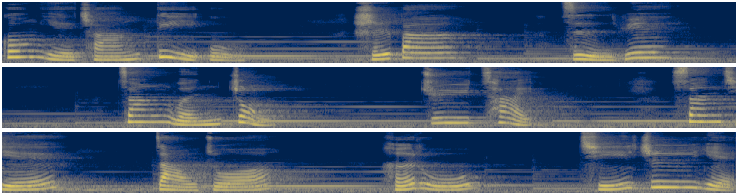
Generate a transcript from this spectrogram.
公冶长第五十八。子曰：“臧文仲。”居菜，三节早酌，何如其之也？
